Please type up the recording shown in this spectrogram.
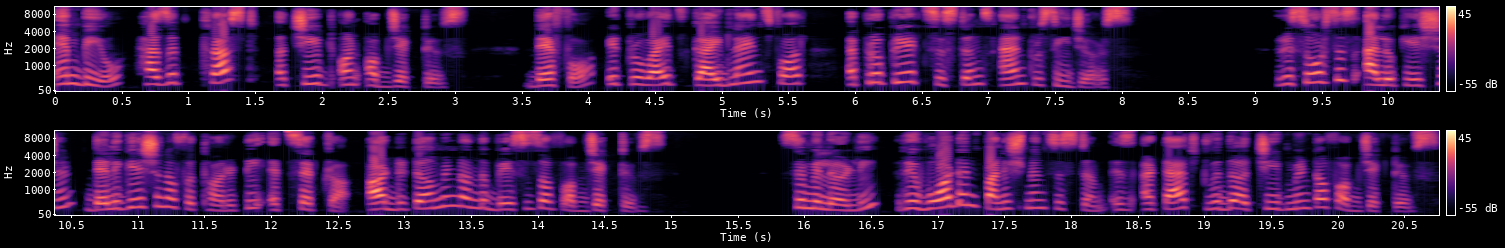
MBO has a thrust achieved on objectives. Therefore, it provides guidelines for appropriate systems and procedures. Resources allocation, delegation of authority, etc. are determined on the basis of objectives. Similarly, reward and punishment system is attached with the achievement of objectives.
